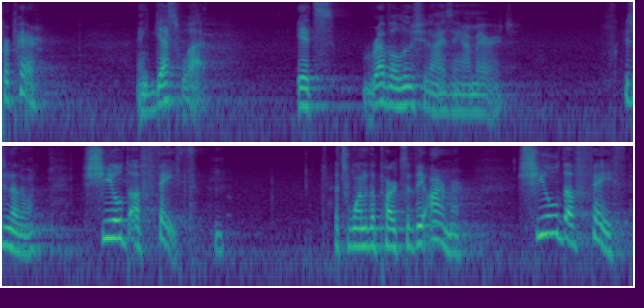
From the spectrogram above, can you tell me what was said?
Prepare. And guess what? It's revolutionizing our marriage. Here's another one shield of faith. That's one of the parts of the armor. Shield of faith.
